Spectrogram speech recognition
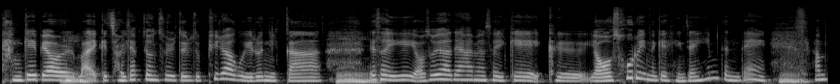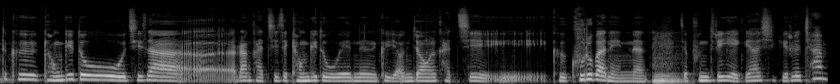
단계별 막 이렇게 전략 전술들도 필요하고 이러니까 음. 그래서 이게 여소야대 하면서 이게 그 여소로 있는 게 굉장히 힘든데 음. 아무튼 그 경기도 지사랑 같이 이제 경기도에 있는 그 연정을 같이 이그 그룹 안에 있는 음. 이제 분들이 얘기하시기를 참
